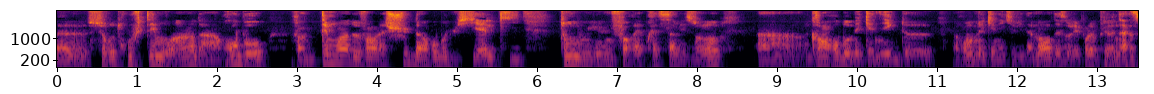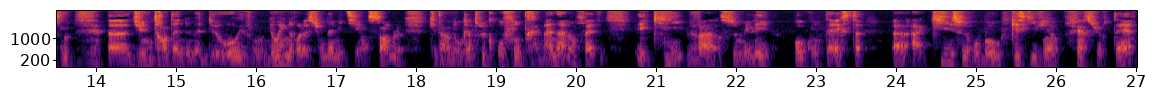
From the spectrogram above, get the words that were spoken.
euh, se retrouve témoin d'un robot, enfin témoin devant la chute d'un robot du ciel qui tombe au milieu d'une forêt près de sa maison, un grand robot mécanique de un robot mécanique évidemment. Désolé pour le pléonasme. Euh, d'une trentaine de mètres de haut ils vont nouer une relation d'amitié ensemble qui est donc un truc au fond très banal en fait et qui va se mêler au contexte euh, à qui est ce robot qu'est-ce qu'il vient faire sur Terre.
